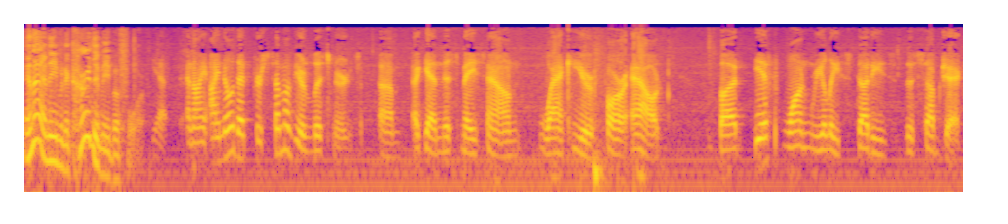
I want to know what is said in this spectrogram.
and that hadn't even occurred to me before. Yes, and I, I know that for some of your listeners, um, again, this may sound wacky or far out, but if one really studies the subject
